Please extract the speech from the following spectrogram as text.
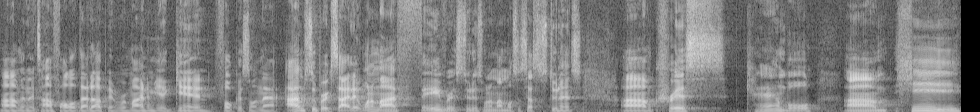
Um, and then Tom followed that up and reminded me again, focus on that. I'm super excited. One of my favorite students, one of my most successful students, um, Chris Campbell, um, he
